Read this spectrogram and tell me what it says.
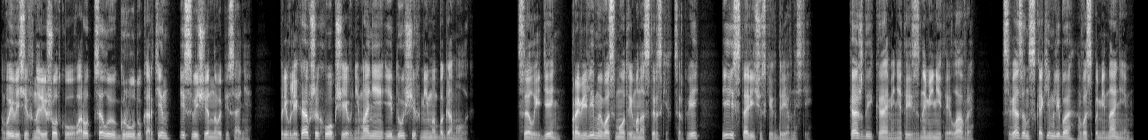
вывесив на решетку у ворот целую груду картин из священного писания, привлекавших общее внимание идущих мимо богомолок. Целый день провели мы в осмотре монастырских церквей и исторических древностей. Каждый камень этой знаменитой лавры связан с каким-либо воспоминанием,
